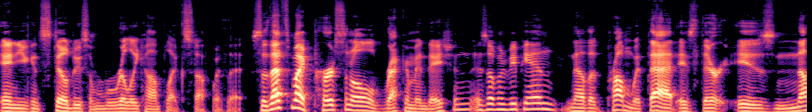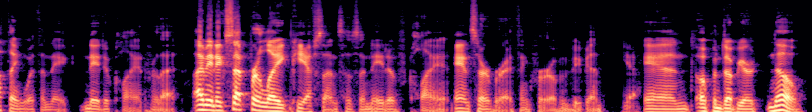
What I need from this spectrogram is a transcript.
and you can still do some really complex stuff with it. So that's my personal recommendation is OpenVPN. Now the problem with that is there is nothing with a na- native client for that. I mean, except for like pfSense has a native client and server, I think, for OpenVPN. Yeah. And OpenWR, no,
